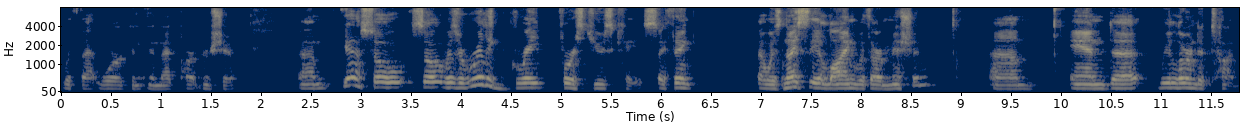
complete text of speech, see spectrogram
with that work and, and that partnership. Um, yeah, so, so it was a really great first use case. I think that was nicely aligned with our mission. Um, and uh, we learned a ton,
